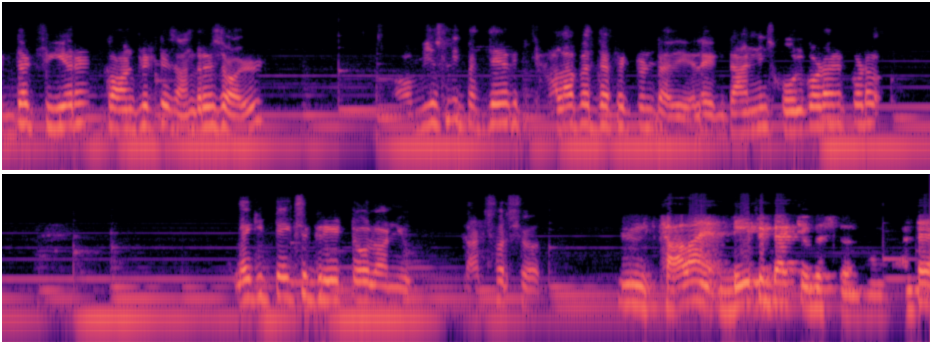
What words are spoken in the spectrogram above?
if that fear and conflict is unresolved obviously పెద్ద చాలా పెద్ద ఎఫెక్ట్ ఉంటుంది. లైక్ దాని నుంచి కోలుకోవడానికి కూడా like it takes great toll on you that's for sure చాలా డీప్ ఇంపాక్ట్ చూపిస్తుంది. అంటే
